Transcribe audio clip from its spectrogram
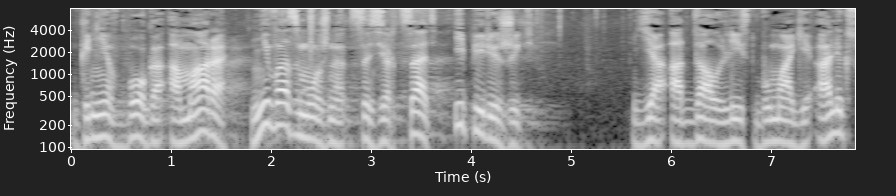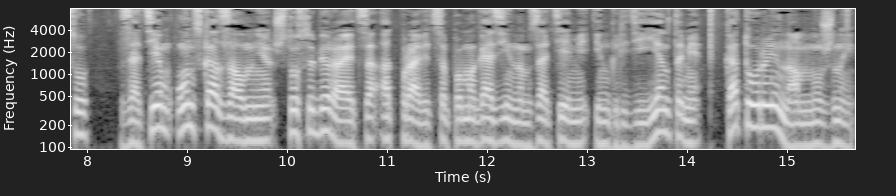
Гнев бога Амара невозможно созерцать и пережить. Я отдал лист бумаги Алексу, затем он сказал мне, что собирается отправиться по магазинам за теми ингредиентами, которые нам нужны.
